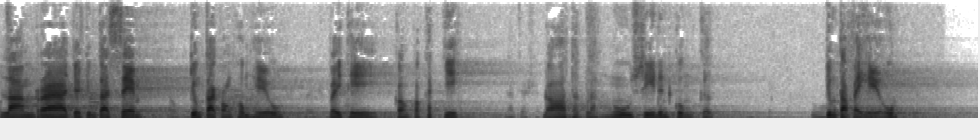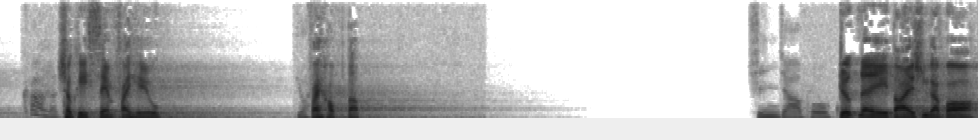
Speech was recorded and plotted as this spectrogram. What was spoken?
làm ra cho chúng ta xem. Chúng ta còn không hiểu, vậy thì còn có cách gì? Đó thật là ngu si đến cùng cực. Chúng ta phải hiểu. Sau khi xem phải hiểu, phải học tập. Trước đây tại singapore,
